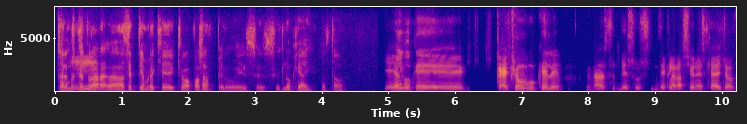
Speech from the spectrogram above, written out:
Tenemos que esperar a, septiembre qué, va a pasar, pero es, es, lo que hay hasta ahora. Y hay algo que, que ha hecho Bukele, una de sus declaraciones que ha hecho,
